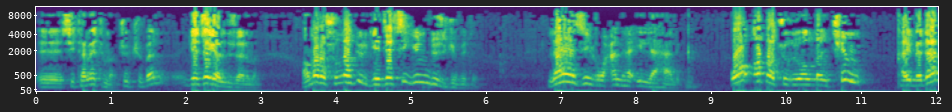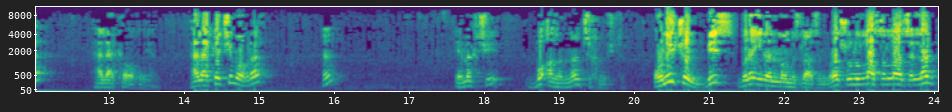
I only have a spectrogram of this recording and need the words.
e, sitem etme. Çünkü ben gece geldi üzerime. Ama Resulullah diyor gecesi gündüz gibidir. La yezihu anha illa halik. O apaçık yoldan kim kaybeder? Helake uğrayan. Helake kim uğrar? He? Demek ki bu alandan çıkmıştır. Onun için biz buna inanmamız lazım. Resulullah sallallahu aleyhi ve sellem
